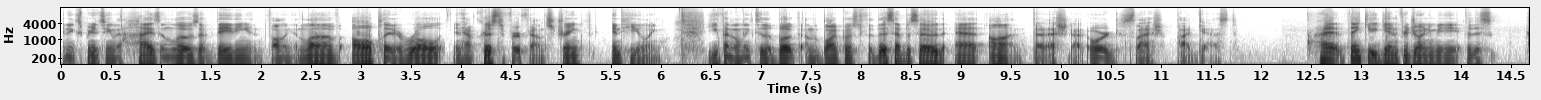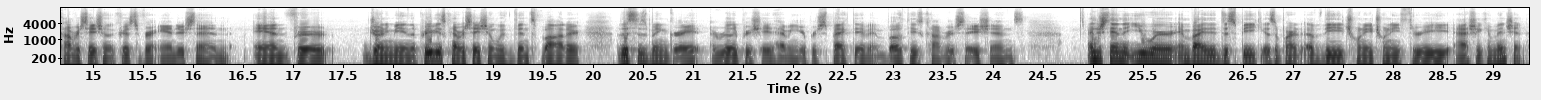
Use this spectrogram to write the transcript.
and experiencing the highs and lows of dating and falling in love all played a role in how Christopher found strength and healing. You can find a link to the book on the blog post for this episode at on.asha.org slash podcast. Hi, thank you again for joining me for this conversation with Christopher Anderson and for joining me in the previous conversation with Vince Vawter. This has been great. I really appreciate having your perspective in both these conversations. I understand that you were invited to speak as a part of the 2023 ASHA convention.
